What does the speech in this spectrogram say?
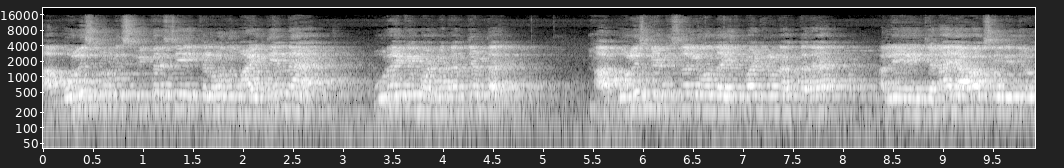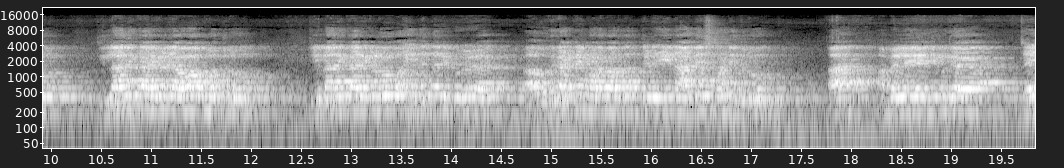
ಆ ಪೊಲೀಸ್ ನೋಟಿಸ್ ಸ್ವೀಕರಿಸಿ ಕೆಲವೊಂದು ಮಾಹಿತಿಯನ್ನ ಪೂರೈಕೆ ಮಾಡ್ಬೇಕಂತ ಹೇಳ್ತಾರೆ. ಆ ಪೊಲೀಸ್ ನೋಟಿಸ್ನಲ್ಲಿ ಒಂದು ಐದು ಪಾಯಿಂಟ್ಗಳನ್ನ ಹಾಕ್ತಾರೆ. ಅಲ್ಲಿ ಜನ ಯಾವಾಗ ಸೇರಿದ್ರು, ಜಿಲ್ಲಾಧಿಕಾರಿಗಳು ಯಾವಾಗ ಹೋದ್ರು, ಜಿಲ್ಲಾಧಿಕಾರಿಗಳು ಐದನೇ ತಾರೀಕು ಆ, ಉದ್ಘಾಟನೆ ಮಾಡಬಾರ್ದು ಅಂತೇಳಿ ಏನು ಆದೇಶ ಮಾಡಿದ್ರು ಆ, ಆಮೇಲೆ ನಿಮಗೆ ಜೈ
